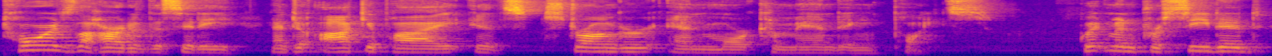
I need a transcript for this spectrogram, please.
towards the heart of the city and to occupy its stronger and more commanding points. Quitman proceeded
